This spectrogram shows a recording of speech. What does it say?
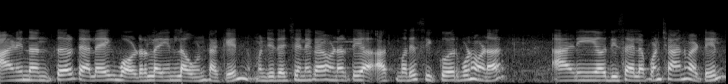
आणि नंतर त्याला एक बॉर्डर लाईन लावून टाकेन. म्हणजे त्याच्याने काय होणार ते आतमध्ये सिक्युअर पण होणार आणि दिसायला पण छान वाटेल.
